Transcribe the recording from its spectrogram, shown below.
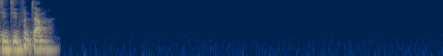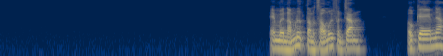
99 phần trăm. Em mới nắm được tầm 60 phần trăm. Ok em nhá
